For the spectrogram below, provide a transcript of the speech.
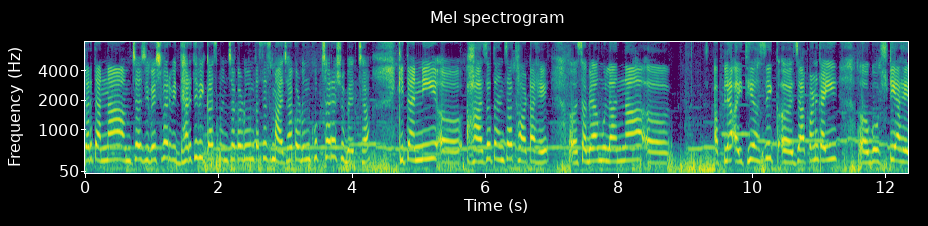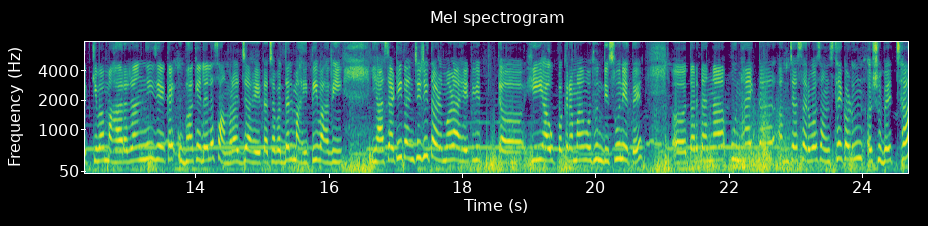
तर त्यांना आमच्या जीवेश्वर विद्यार्थी विकास मंचाकडून तसेच माझ्याकडून खूप साऱ्या शुभेच्छा की त्यांनी हा जो त्यांचा थॉट आहे सगळ्या मुलांना आपल्या ऐतिहासिक ज्या पण काही गोष्टी आहेत किंवा महाराजांनी जे काही उभा केलेलं साम्राज्य आहे त्याच्याबद्दल माहिती व्हावी ह्यासाठी त्यांची जी तळमळ आहे ती ही ह्या उपक्रमामधून दिसून येते. तर त्यांना पुन्हा एकदा आमच्या सर्व संस्थेकडून शुभेच्छा.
